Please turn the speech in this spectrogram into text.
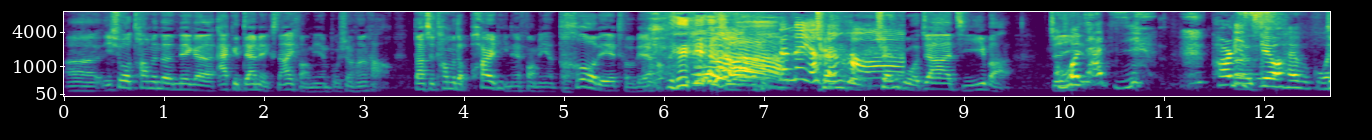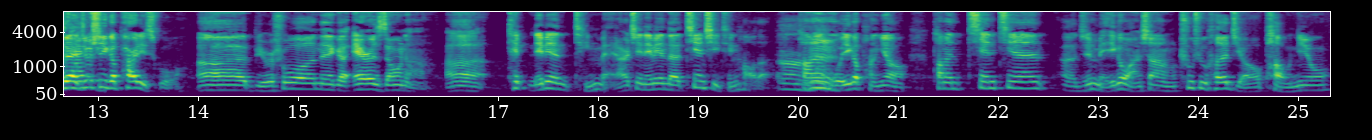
呃，你说他们的那个 academics 那一方面不是很好，但是他们的 party 那方面特别特别好，但那也很好啊。全国家级一吧。国家级，party 呃 scale 还有国家对，级，就是一个 party school。呃，比如说那个 Arizona，呃，挺那边挺美，而且那边的天气挺好的。他们我一个朋友，他们天天呃，就是每一个晚上出去喝酒、泡妞，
